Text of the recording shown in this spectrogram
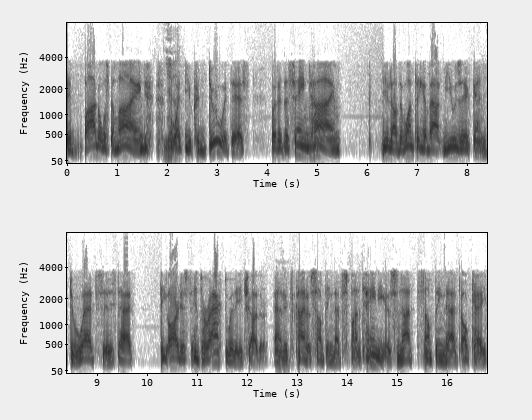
it boggles the mind yeah. what you could do with this, but at the same time, you know, the one thing about music and duets is that the artists interact with each other, and it's kind of something that's spontaneous, not something that, okay,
